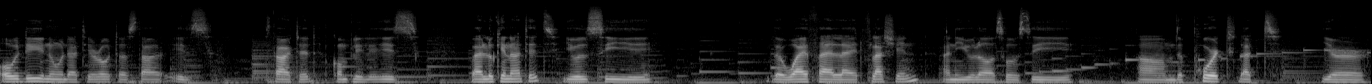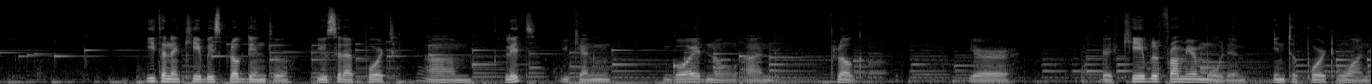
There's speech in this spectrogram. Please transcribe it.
How do you know that your router start is started completely is? By looking at it you'll see the Wi-Fi light flashing and you'll also see um, the port that your Ethernet cable is plugged into you see that port um, lit you can go ahead now and plug your the cable from your modem into port 1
